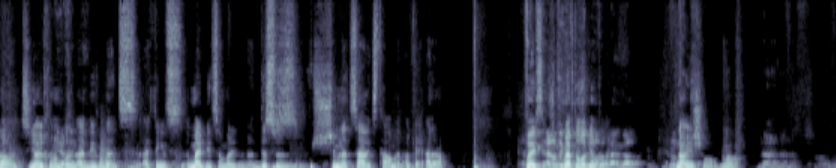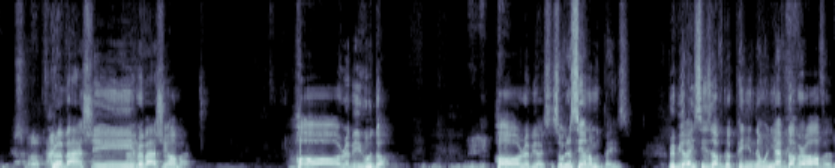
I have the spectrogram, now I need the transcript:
no, it's Yochanan, but I think that's. I think it's. It might be somebody different. This is Shimon HaTzadik's Talmud. Okay, I don't know. Please, I don't we have to look into it. Kohen Gadol. I don't No, think- Yishmael. No. No, no, no. Yishmael, Tanya. Rav Ashi, Rav Ashi Omar. Ho, Rabbi Yehuda. Ho, Rabbi Yossi. So we're going to see on Amud Beis. Rabbi Yossi is of the opinion that when you have Davar Ovid,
